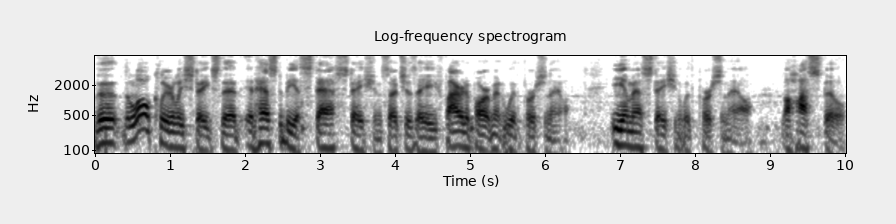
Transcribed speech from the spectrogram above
The, the law clearly states that it has to be a staff station, such as a fire department with personnel, EMS station with personnel, the hospital.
